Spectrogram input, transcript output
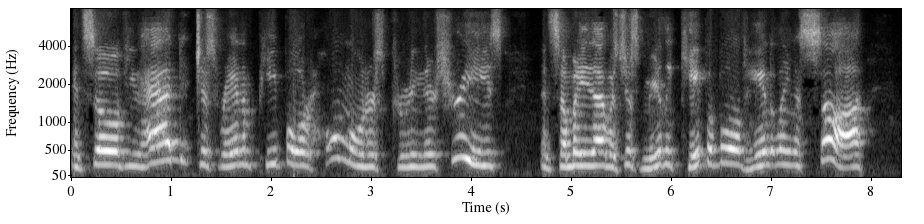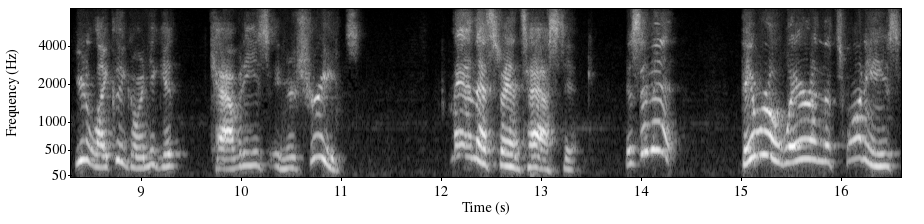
And so if you had just random people or homeowners pruning their trees and somebody that was just merely capable of handling a saw, you're likely going to get cavities in your trees. Man, that's fantastic, isn't it? They were aware in the 20s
